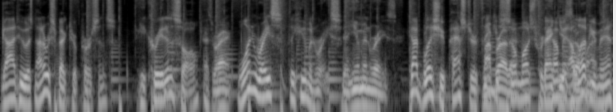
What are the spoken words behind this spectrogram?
God who is not a respecter of persons. He created us all. That's right. One race, the human race. The human race. God bless you, Pastor. Thank My brother. you so much for Thank coming. You so I love much. you, man.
